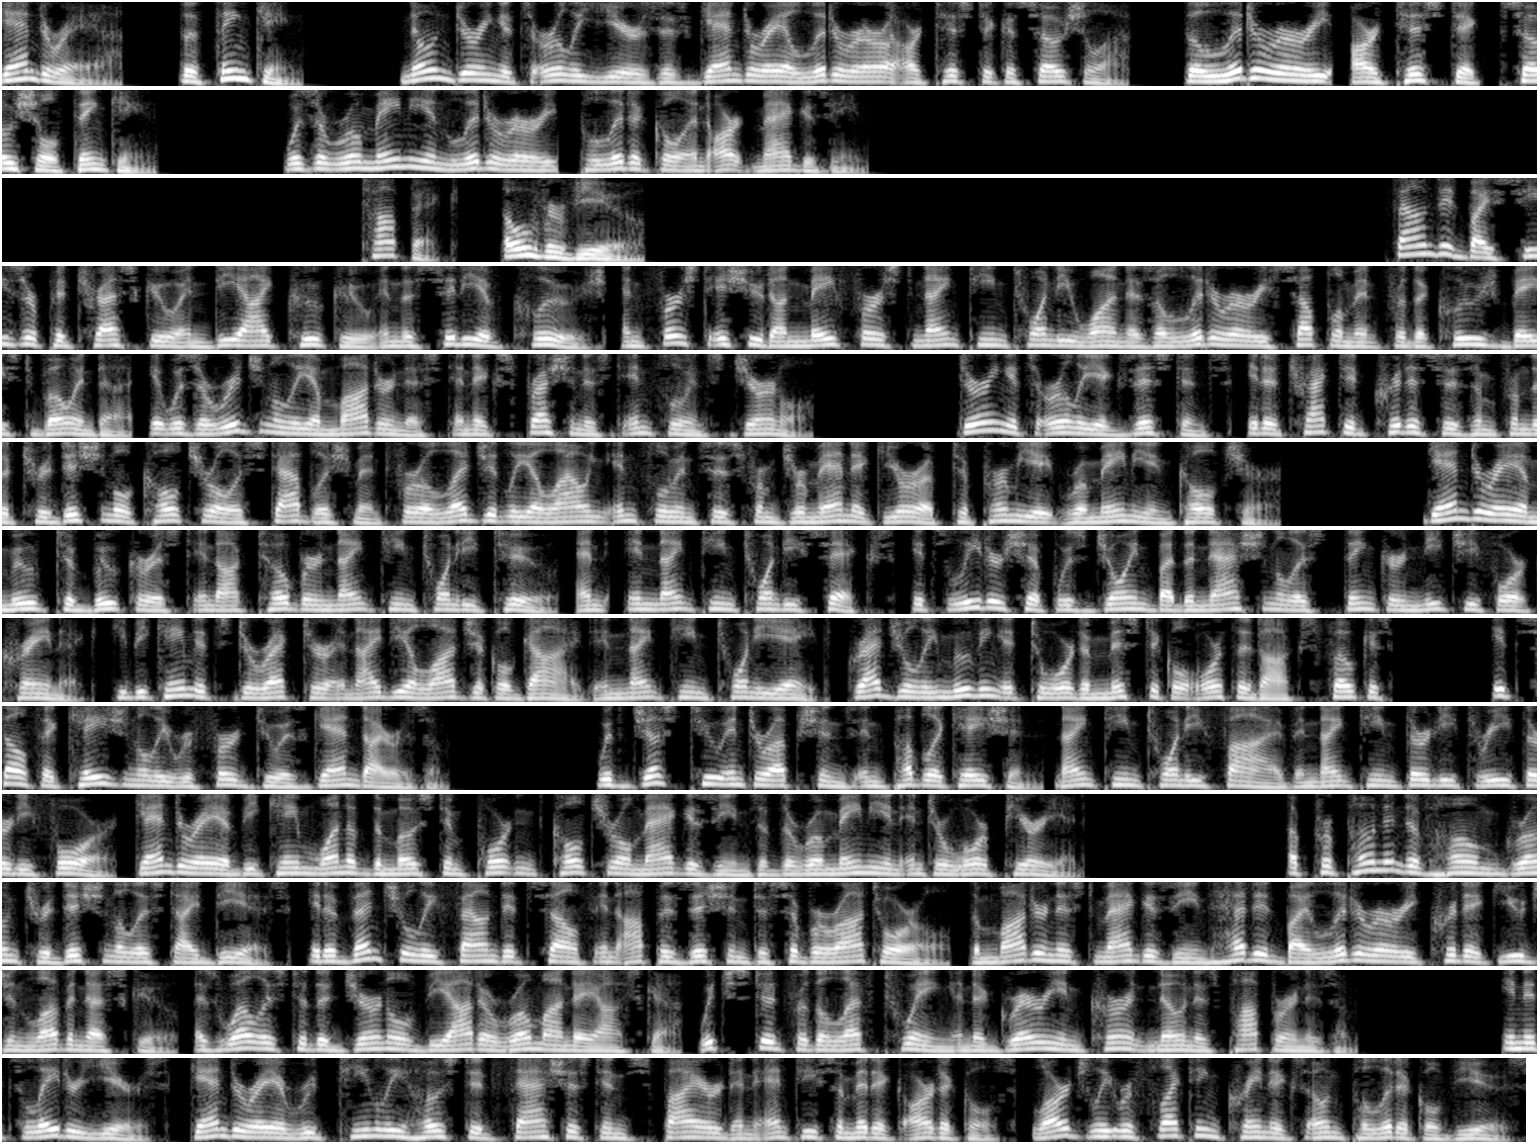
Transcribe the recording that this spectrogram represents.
Gândirea the thinking", known during its early years as Gândirea Literaria Artistica Sociala the literary, artistic, social thinking", was a Romanian literary, political and art magazine. Overview Founded by Cezar Petrescu and D. I. Cucu in the city of Cluj, and first issued on May 1, 1921 as a literary supplement for the Cluj-based Vointă, it was originally a modernist and expressionist-influenced journal. During its early existence, it attracted criticism from the traditional cultural establishment for allegedly allowing influences from Germanic Europe to permeate Romanian culture. Gândirea moved to Bucharest in October 1922, and, in 1926, its leadership was joined by the nationalist thinker Nichifor Crainic. He became its director and ideological guide in 1928, gradually moving it toward a mystical orthodox focus itself occasionally referred to as Gândirism. With just two interruptions in publication 1925 and 1933–34, Gândirea became one of the most important cultural magazines of the Romanian interwar period. A proponent of home-grown traditionalist ideas, it eventually found itself in opposition to Sburătorul, the modernist magazine headed by literary critic Eugen Lovinescu, as well as to the journal Viața Romanească, which stood for the left-wing and agrarian current known as Poporanism. In its later years, Gândirea routinely hosted fascist-inspired and anti-Semitic articles, largely reflecting Crainic's own political views.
